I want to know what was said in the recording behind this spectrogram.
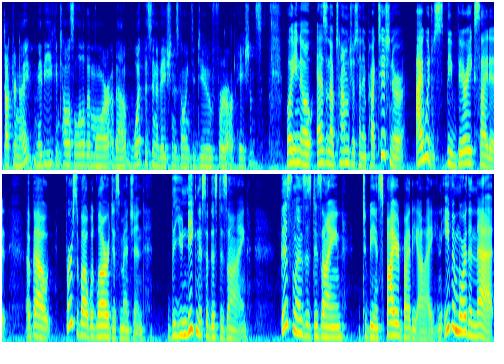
Dr. Knight, maybe you can tell us a little bit more about what this innovation is going to do for our patients. Well, you know, as an optometrist and a practitioner, I would be very excited about, first of all, what Laura just mentioned the uniqueness of this design. This lens is designed to be inspired by the eye, and even more than that,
